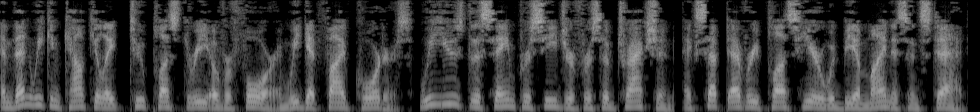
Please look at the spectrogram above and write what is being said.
and then we can calculate 2 plus 3 over 4 and we get 5 quarters. We used the same procedure for subtraction, except every plus here would be a minus instead.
